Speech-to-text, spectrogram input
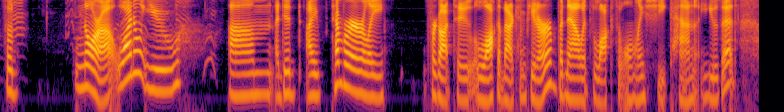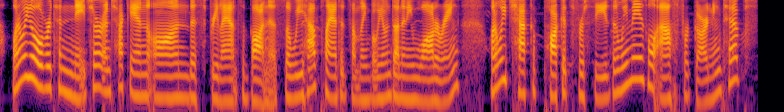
So, Norah, why don't you, um, I did, I temporarily forgot to lock that computer, but now it's locked so only she can use it. Why don't we go over to nature and check in on this freelance botanist? So we have planted something, but we haven't done any watering. Why don't we check pockets for seeds and we may as well ask for gardening tips.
